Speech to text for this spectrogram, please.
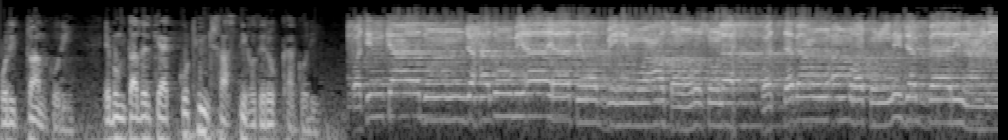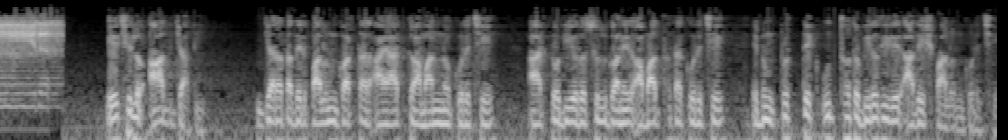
পরিত্রাণ করি এবং তাদেরকে এক কঠিন শাস্তি হতে রক্ষা করি وتلك عاد جحدوا بآيات ربهم وعصوا رسله واتبعوا أمر كل جبار عنيد এ ছিল আদ জাতি যারা তাদের পালনকর্তার আয়াতকে অমান্য করেছে আর তদীয় রসুলগণের অবাধ্যতা করেছে এবং প্রত্যেক উদ্ধত বিরোধীদের আদেশ পালন করেছে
